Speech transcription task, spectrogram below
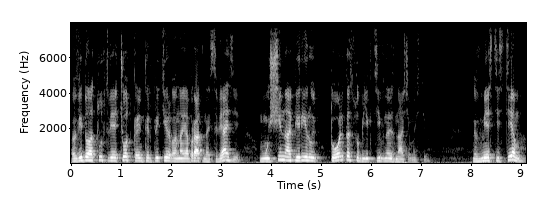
ввиду отсутствия четко интерпретированной обратной связи, мужчина оперирует только субъективной значимостью. Вместе с тем,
